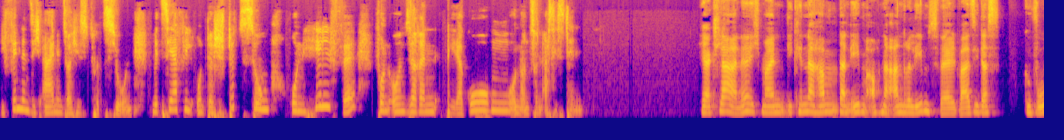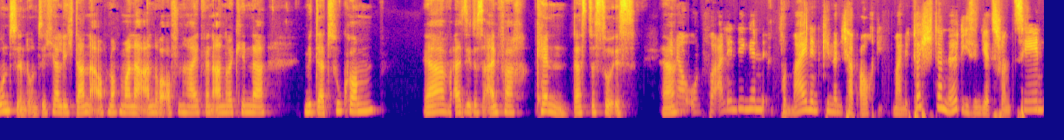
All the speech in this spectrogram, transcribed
die finden sich ein in solche Situationen mit sehr viel Unterstützung und Hilfe von unseren Pädagogen und unseren Assistenten. Ja klar, ne? Ich meine, die Kinder haben dann eben auch eine andere Lebenswelt, weil sie das gewohnt sind und sicherlich dann auch noch mal eine andere Offenheit, wenn andere Kinder mit dazukommen ja, weil sie das einfach kennen, dass das so ist. Ja? Genau, und vor allen Dingen von meinen Kindern, ich habe auch die, meine Töchter, ne, die sind jetzt schon zehn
